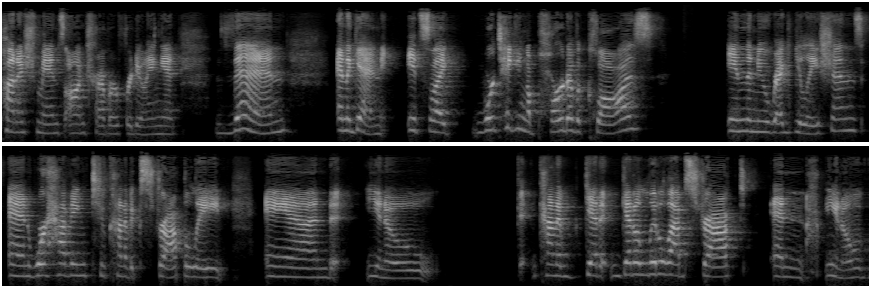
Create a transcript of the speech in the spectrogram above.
punishments on Trevor for doing it. Then, and again, it's like we're taking a part of a clause in the new regulations and we're having to kind of extrapolate and, you know, kind of get get a little abstract and, you know,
